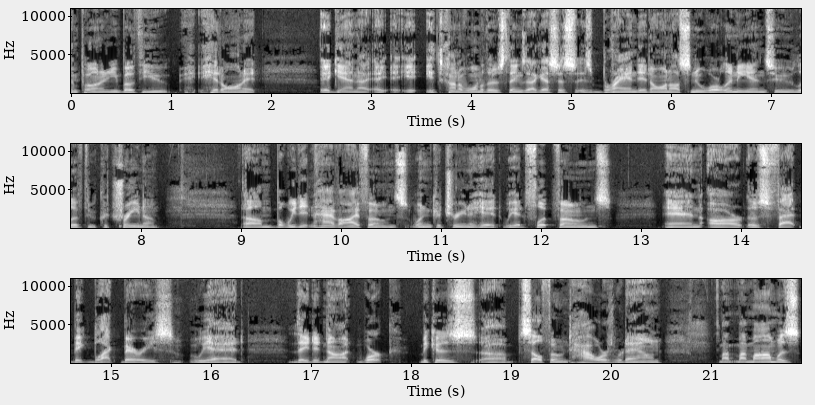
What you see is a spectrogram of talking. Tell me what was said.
component. You both of you hit on it. Again, I, it, it's kind of one of those things. I guess is, is branded on us New Orleanians who lived through Katrina. Um, but we didn't have iPhones when Katrina hit. We had flip phones and our those fat big Blackberries we had. They did not work because uh, cell phone towers were down. My, my mom was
